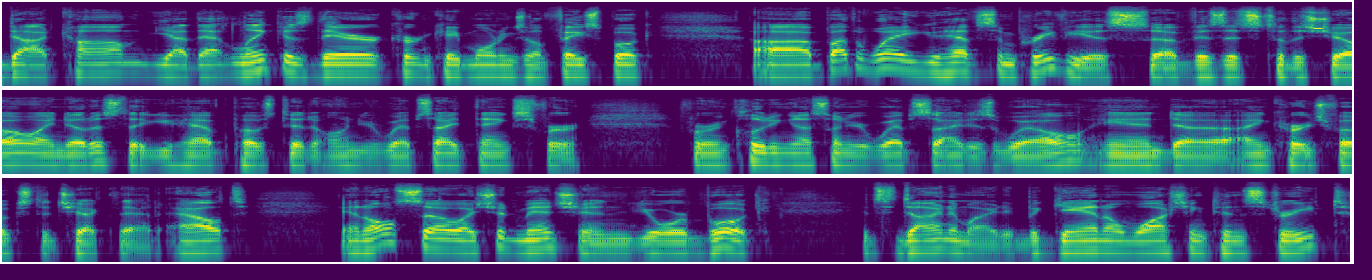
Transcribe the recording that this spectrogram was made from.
Dot com. Yeah, that link is there. Kurt and Kate Mornings on Facebook. Uh, by the way, you have some previous uh, visits to the show. I noticed that you have posted on your website. Thanks for for including us on your website as well. And uh, I encourage folks to check that out. And also, I should mention your book. It's dynamite. It began on Washington Street,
